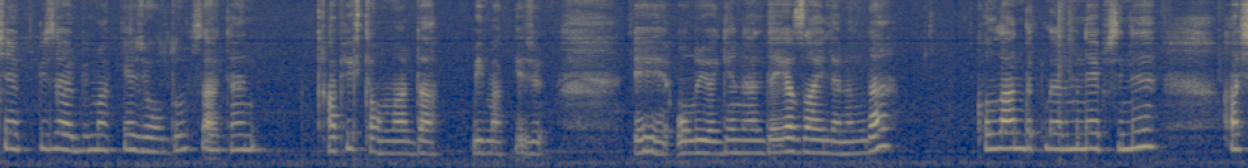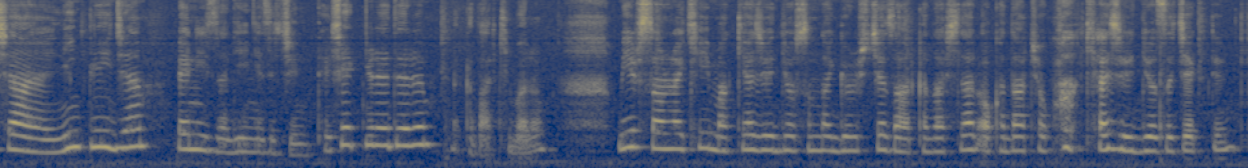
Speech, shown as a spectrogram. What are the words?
Şık, güzel bir makyaj oldu. Zaten hafif tonlarda bir makyajı e, oluyor genelde yaz aylarında. Kullandıklarımın hepsini aşağıya linkleyeceğim. Beni izlediğiniz için teşekkür ederim. Ne kadar kibarım. Bir sonraki makyaj videosunda görüşeceğiz arkadaşlar. O kadar çok makyaj videosu çektim ki.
